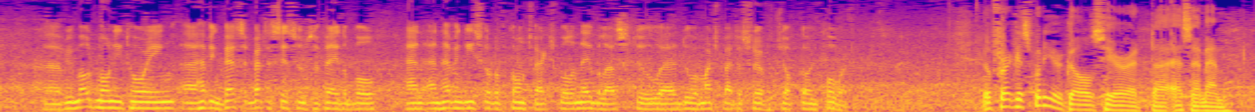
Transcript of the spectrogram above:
uh, remote monitoring, uh, having better, better systems available, and, and having these sort of contracts will enable us to uh, do a much better service job going forward. Fergus, what are your goals here at SMM?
